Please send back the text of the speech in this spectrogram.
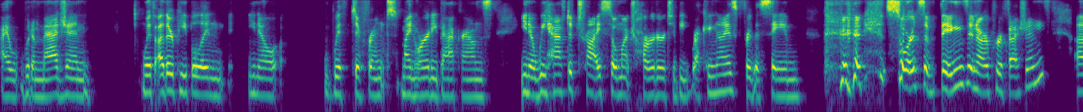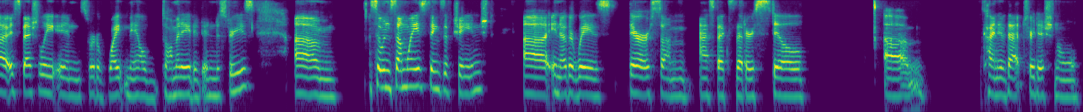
I would imagine with other people in you know with different minority backgrounds you know we have to try so much harder to be recognized for the same sorts of things in our professions uh, especially in sort of white male dominated industries. Um, so in some ways things have changed. Uh, in other ways there are some aspects that are still um, kind of that traditional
